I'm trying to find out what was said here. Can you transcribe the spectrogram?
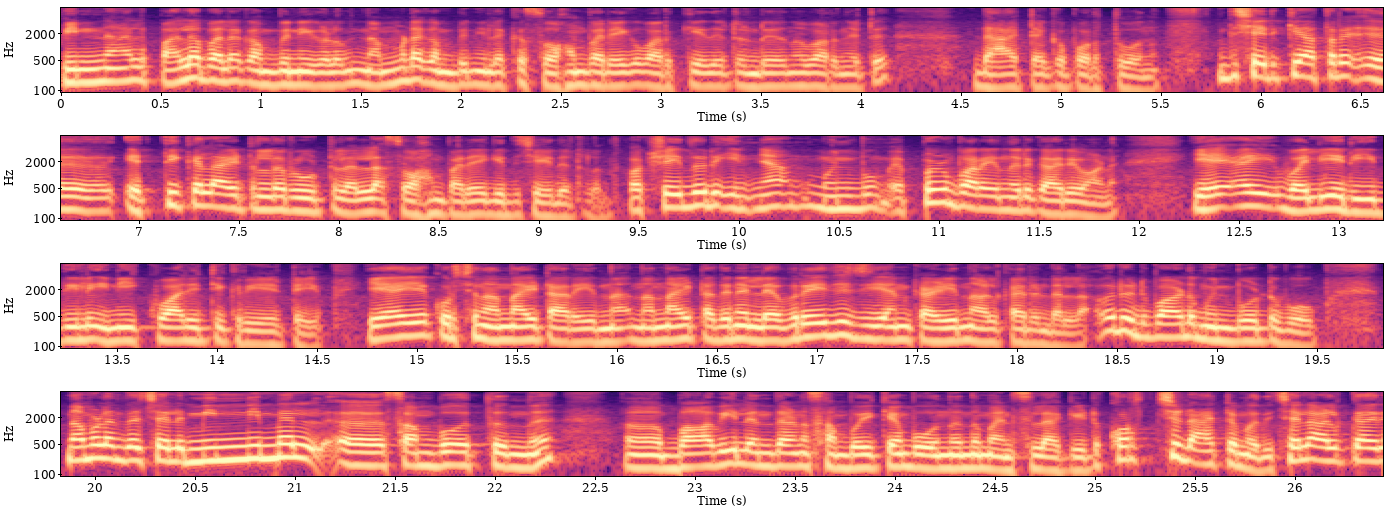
പിന്നാലെ പല പല കമ്പനികളും നമ്മുടെ കമ്പനിയിലൊക്കെ സോഹം പരേഖ് വർക്ക് ചെയ്തിട്ടുണ്ട് എന്ന് പറഞ്ഞിട്ട് ഡാറ്റ ഒക്കെ പുറത്തു വന്നു. ഇത് ശരിക്കും അത്ര എത്തിക്കലായിട്ടുള്ള റൂട്ടിലല്ല സോഹം പരേഖ് ഇത് ചെയ്തിട്ടുള്ളത്. പക്ഷേ ഇതൊരു ഞാൻ മുൻപും എപ്പോഴും പറയുന്ന ഒരു കാര്യമാണ്. എ ഐ വലിയ രീതിയിൽ ഇനീക്വാലിറ്റി ക്രിയേറ്റ് ചെയ്യും. എ ഐയെക്കുറിച്ച് നന്നായിട്ട് അറിയുന്ന നന്നായിട്ട് അതിനെ ലെവറേജ് ചെയ്യാൻ കഴിയുന്ന ആൾക്കാരുണ്ടല്ലോ. അവർ ഒരുപാട് മുൻപോട്ട് പോകും. നമ്മൾ എന്താ വെച്ചാൽ മിനിമൽ സംഭവത്തിൽ നിന്ന് ഭാവിയിൽ എന്താണ് സംഭവിക്കാൻ പോകുന്നതെന്ന് മനസ്സിലാക്കിയിട്ട് കുറച്ച് ഡാറ്റ മതി. ചില ആൾക്കാർ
